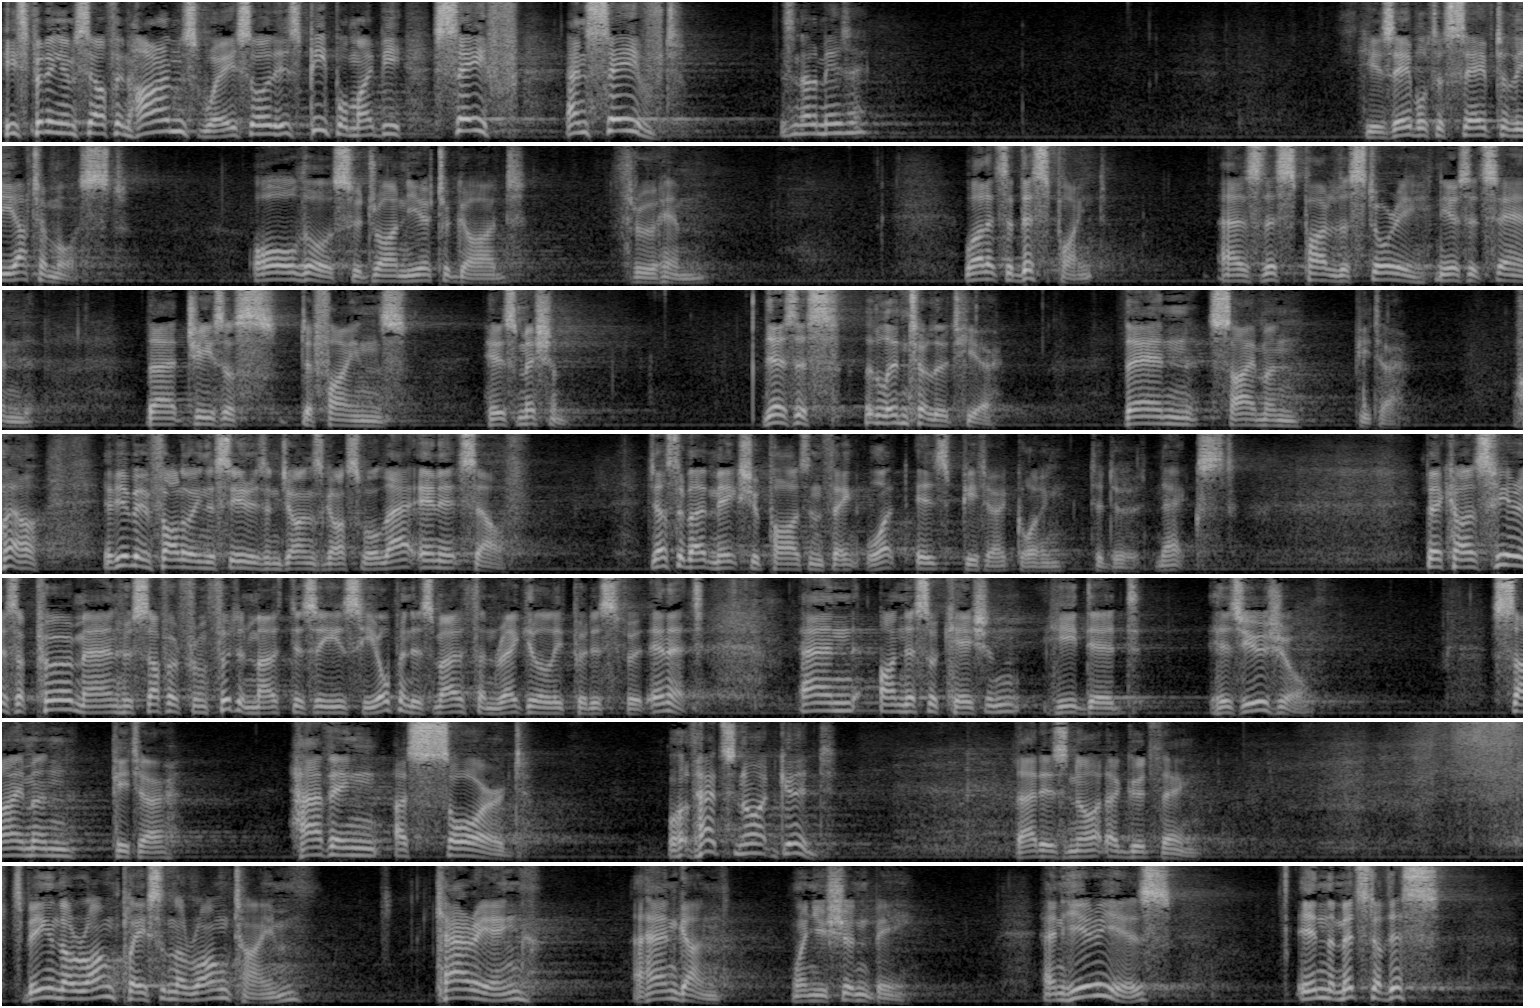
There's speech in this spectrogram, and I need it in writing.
He's putting himself in harm's way so that his people might be safe and saved. Isn't that amazing? He is able to save to the uttermost all those who draw near to God through him. Well, it's at this point, as this part of the story nears its end, that Jesus defines his mission. There's this little interlude here. Then Simon Peter. Well, if you've been following the series in John's Gospel, that in itself just about makes you pause and think, what is Peter going to do next? Because here is a poor man who suffered from foot and mouth disease. He opened his mouth and regularly put his foot in it. And on this occasion, he did his usual. Simon Peter, having a sword. Well, that's not good. That is not a good thing. It's being in the wrong place in the wrong time, carrying a handgun when you shouldn't be. And here he is in the midst of this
